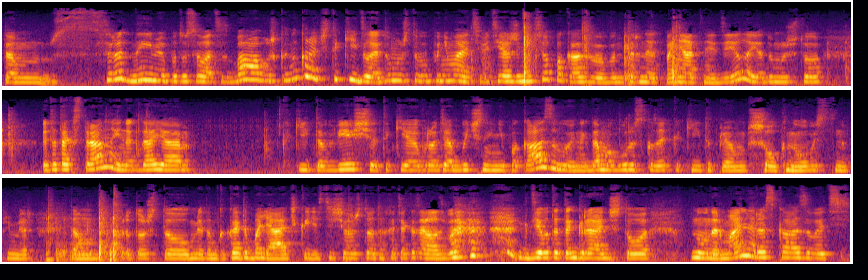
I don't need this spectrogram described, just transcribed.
там, с родными потусоваться, с бабушкой, ну, короче, такие дела. Я думаю, что вы понимаете, ведь я же не все показываю в интернет, понятное дело. Я думаю, что это так странно, иногда я какие-то вещи такие вроде обычные не показываю, иногда могу рассказать какие-то прям шок-новости, например, там про то, что у меня там какая-то болячка, есть еще что-то, хотя, казалось бы, где вот эта грань, что, ну, нормально рассказывать,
